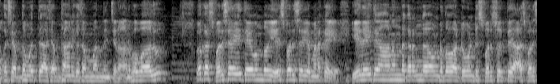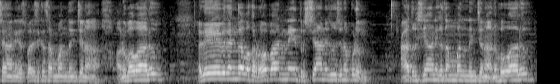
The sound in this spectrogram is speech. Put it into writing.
ఒక శబ్దం వస్తే ఆ శబ్దానికి సంబంధించిన అనుభవాలు. ఒక స్పర్శ అయితే ఉందో ఏ స్పర్శ మనకి ఏదైతే ఆనందకరంగా ఉంటుందో అటువంటి స్పర్శ వస్తే ఆ స్పర్శానికి స్పర్శకు సంబంధించిన అనుభవాలు. అదేవిధంగా ఒక రూపాన్ని దృశ్యాన్ని చూసినప్పుడు ఆ దృశ్యానికి సంబంధించిన అనుభవాలు.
